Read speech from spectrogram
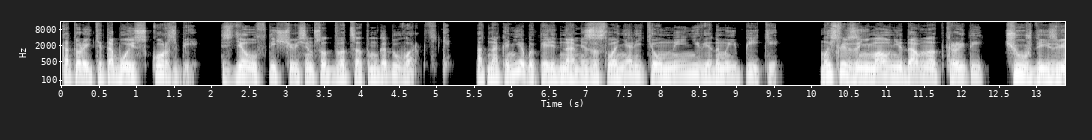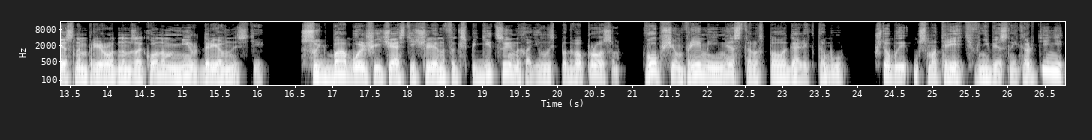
которые китобой Скорсби сделал в 1820 году в Арктике. Однако небо перед нами заслоняли темные неведомые пики. Мысль занимал недавно открытый, чуждый известным природным законам мир древности. Судьба большей части членов экспедиции находилась под вопросом. В общем, время и место располагали к тому, чтобы усмотреть в небесной картине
